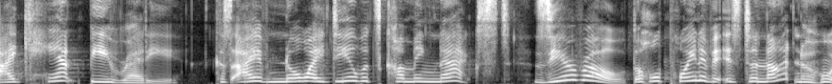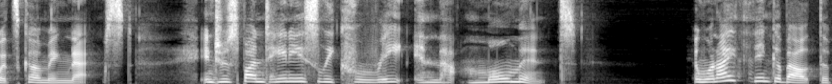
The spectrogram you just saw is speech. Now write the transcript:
I can't be ready because I have no idea what's coming next. Zero. The whole point of it is to not know what's coming next and to spontaneously create in that moment. And when I think about the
